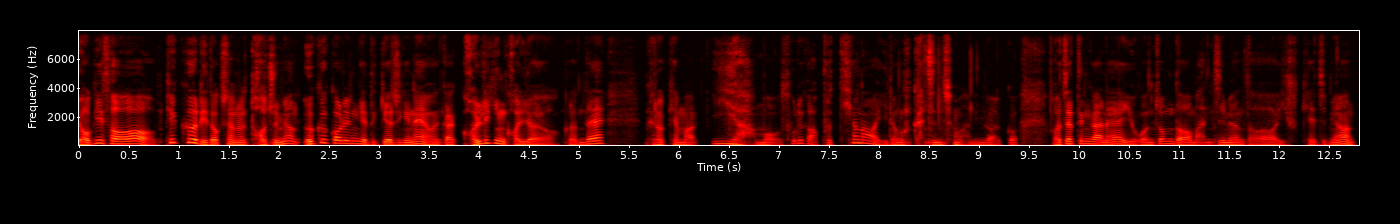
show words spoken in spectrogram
여기서 피크 리덕션을 더 주면 으끗거리는 게 느껴지긴 해요. 그러니까 걸리긴 걸려요. 그런데 그렇게 막 이야 뭐 소리가 앞으로 튀어나와 이런 것까지는 좀 아닌 것 같고 어쨌든 간에 이건 좀 더 만지면서 익숙해지면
